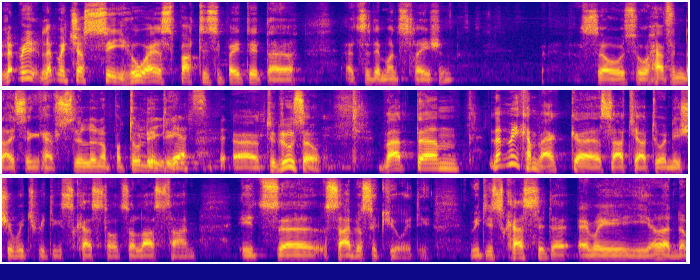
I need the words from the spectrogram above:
Let me, let me just see who has participated uh, at the demonstration. Those who haven't, I think, have still an opportunity yes. uh, to do so. But um, let me come back, uh, Satya, to an issue which we discussed also last time. It's uh, cybersecurity. We discuss it uh, every year, and, uh,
